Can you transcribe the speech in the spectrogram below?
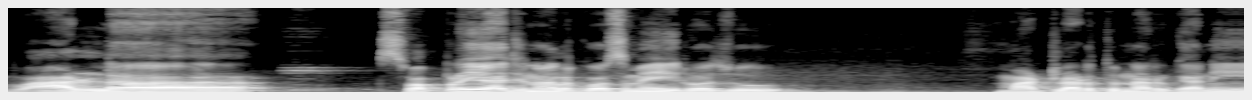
వాళ్ళ స్వప్రయోజనాల కోసమే ఈరోజు మాట్లాడుతున్నారు కానీ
